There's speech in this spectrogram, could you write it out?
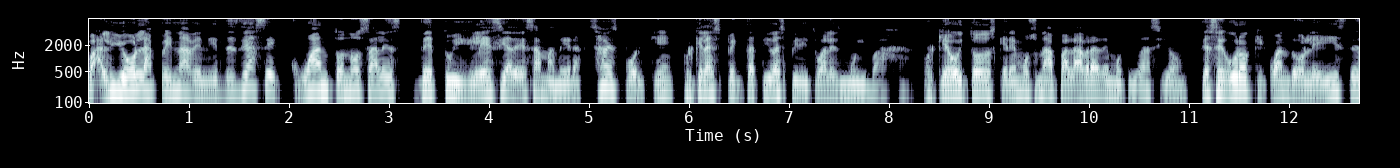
valió la pena venir. ¿Desde hace cuánto no sales de tu iglesia de esa manera? ¿Sabes por qué? Porque la expectativa espiritual es muy baja. Porque hoy todos queremos una palabra de motivación. Te aseguro que cuando leíste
